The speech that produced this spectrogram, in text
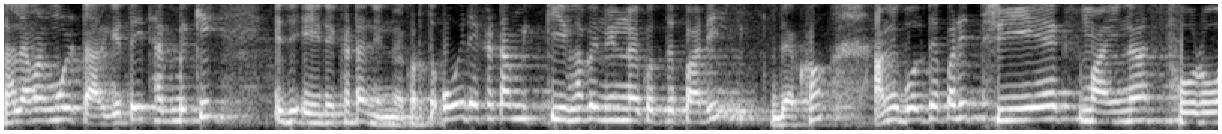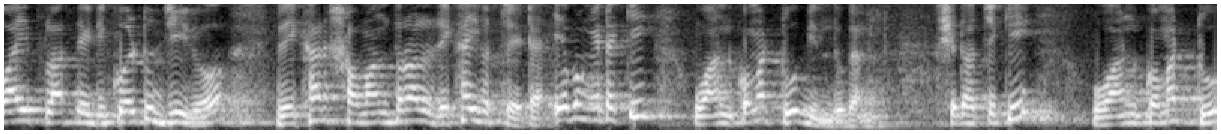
তাহলে আমার মূল টার্গেটেই থাকবে কি? এই যে এই রেখাটা নির্ণয় করতে ওই রেখাটা আমি কীভাবে নির্ণয় করতে পারি? দেখো, আমি বলতে পারি three X minus four Y plus eight equal to zero রেখার সমান্তরাল রেখাই হচ্ছে এটা। এবং এটা কি? ওয়ান কমা টু বিন্দুগামী। সেটা হচ্ছে কি? ওয়ান কমা টু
